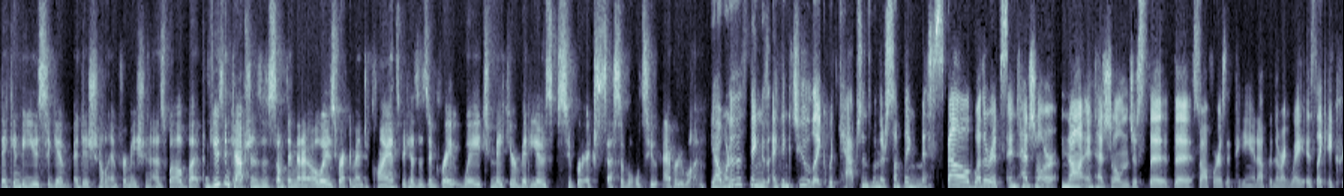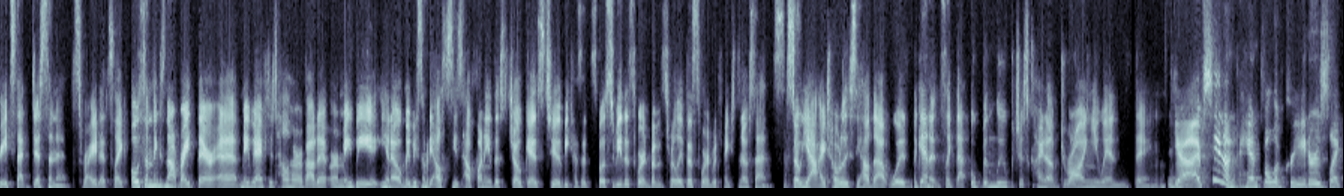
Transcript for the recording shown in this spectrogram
they can be used to give additional information as well. But using captions is something that I always recommend to clients because it's a great way to make your videos super accessible to everyone. Yeah. One of the things I think too, like with captions, when there's something misspelled, whether it's intentional or not intentional, subtitle and just the the software isn't picking it up in the right way is like it creates that dissonance, right? It's like, oh, something's not right there. Uh, maybe I have to tell her about it, or maybe you know, maybe somebody else sees how funny this joke is too because it's supposed to be this word, but it's really this word, which makes no sense. So yeah, I totally see how that would. Again, it's like that open loop, just kind of drawing you in thing. Yeah, I've seen a handful of creators like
